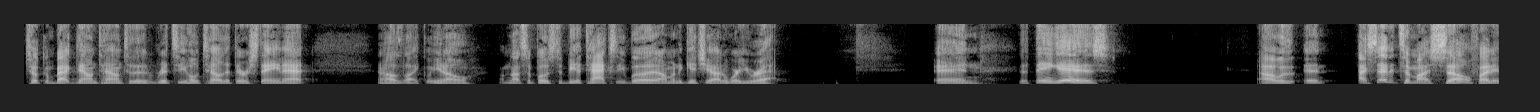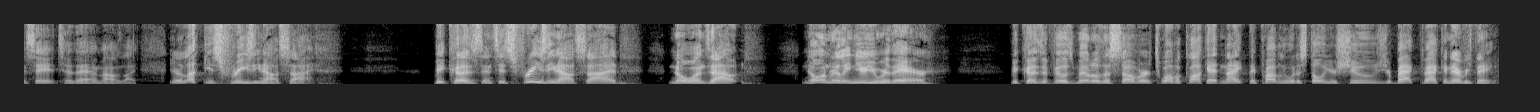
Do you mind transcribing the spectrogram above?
Took them back downtown to the ritzy hotel that they were staying at. And I was like, you know, I'm not supposed to be a taxi, but I'm going to get you out of where you were at. And the thing is, I was, and I said it to myself. I didn't say it to them. I was like, you're lucky it's freezing outside. Because since it's freezing outside, no one's out. No one really knew you were there. Because if it was middle of the summer, 12 o'clock at night, they probably would have stole your shoes, your backpack, and everything.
